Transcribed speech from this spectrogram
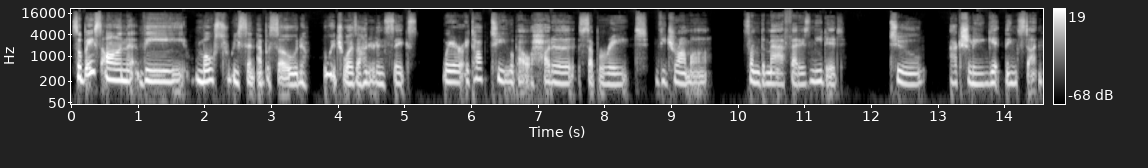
So, based on the most recent episode, which was 106, where I talked to you about how to separate the drama from the math that is needed to actually get things done.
